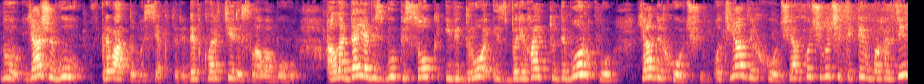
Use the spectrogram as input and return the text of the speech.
Ну, я живу в приватному секторі, не в квартирі, слава Богу. Але де я візьму пісок і відро і зберігати туди моркву, я не хочу. От я не хочу. Я хочу лучше піти в магазин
